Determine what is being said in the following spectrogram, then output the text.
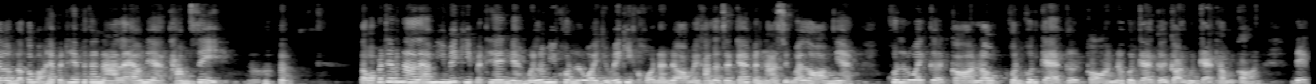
เดิมเราก็บอกให้ประเทศพัฒนาแล้วเนี่ยทำสิแต่ว่าประเทศพัฒนาแล้วมีไม่กี่ประเทศไงเหมือนเรามีคนรวยอยู่ไม่กี่คนนะนึกออกไหมคะเราจะแก้ปัญหาสิ่งแวดล้อมเนี่ยคนรวยเกิดก่อน เราคนคนแก่เกิดก่อนนะคนแก่เกิดก่อนคนแก่ทำก่อน เด็ก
